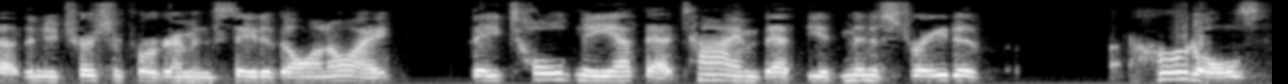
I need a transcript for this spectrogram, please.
uh, the nutrition program in the state of Illinois. They told me at that time that the administrative hurdles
